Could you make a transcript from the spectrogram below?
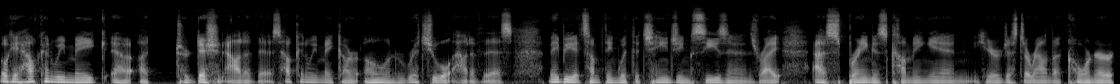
okay, how can we make a, a tradition out of this? How can we make our own ritual out of this? Maybe it's something with the changing seasons, right? As spring is coming in here just around the corner,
